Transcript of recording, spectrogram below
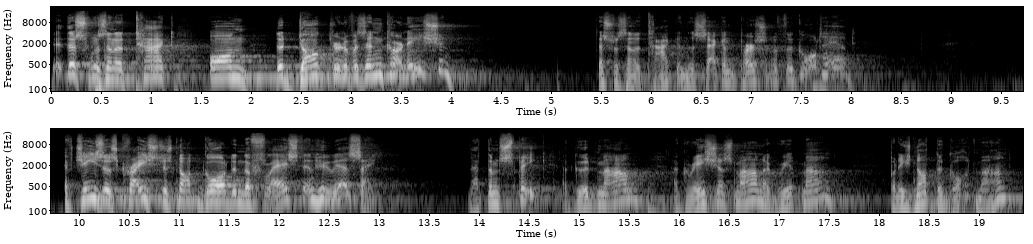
This was an attack on the doctrine of his incarnation. This was an attack on the second person of the Godhead. If Jesus Christ is not God in the flesh, then who is he? Let them speak. A good man, a gracious man, a great man, but he's not the God man.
